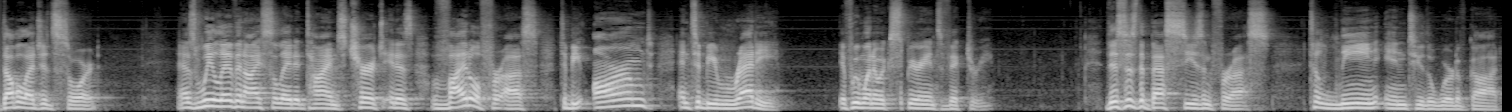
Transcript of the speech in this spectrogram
double edged sword? As we live in isolated times, church, it is vital for us to be armed and to be ready if we want to experience victory. This is the best season for us to lean into the Word of God,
